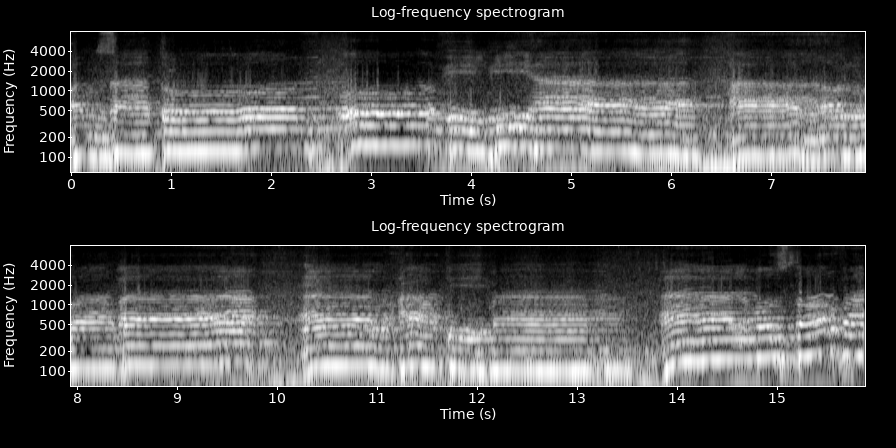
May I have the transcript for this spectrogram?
خمسة أطفي بها حار الوباء الحاتمة المصطفى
